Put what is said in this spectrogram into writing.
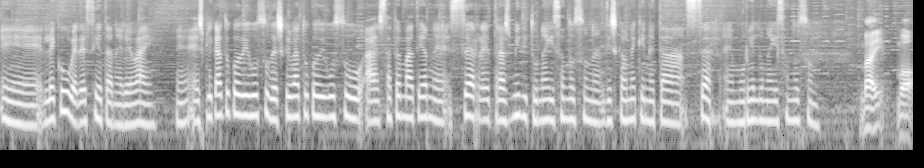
e, leku berezietan ere bai. E, esplikatuko diguzu, deskribatuko diguzu astapen batean e, zer e, transmititu nahi izan duzun diska honekin eta zer e, murgildu nahi izan duzun? Bai, bo,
